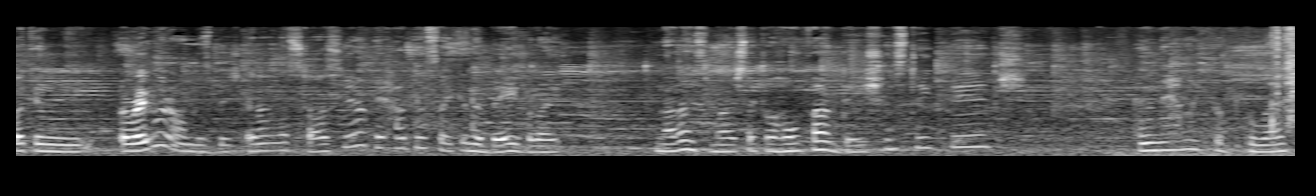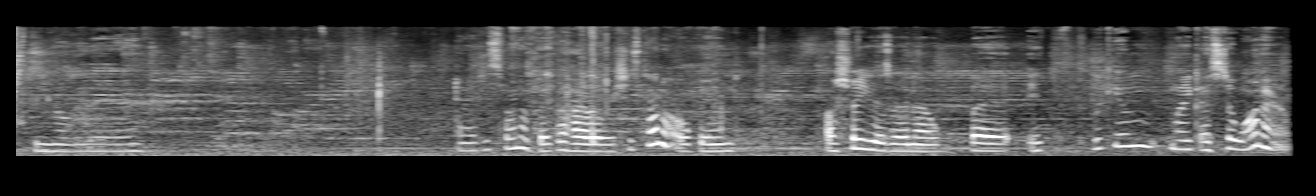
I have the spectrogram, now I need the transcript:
fucking a regular on this bitch. And Anastasia, they had this like in the bay, but like not as much. Like a whole foundation stick, bitch. And then they have like the blush thing over there. And I just found a Becca highlighter. She's kind of opened. I'll show you guys right now, but it's looking like I still want her.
